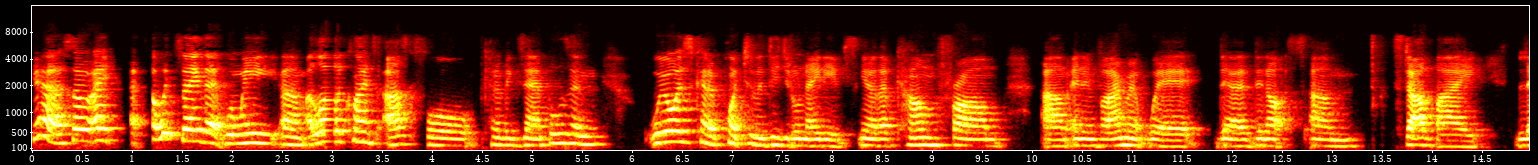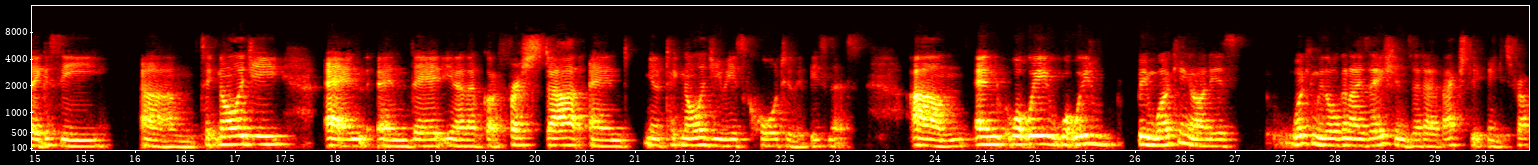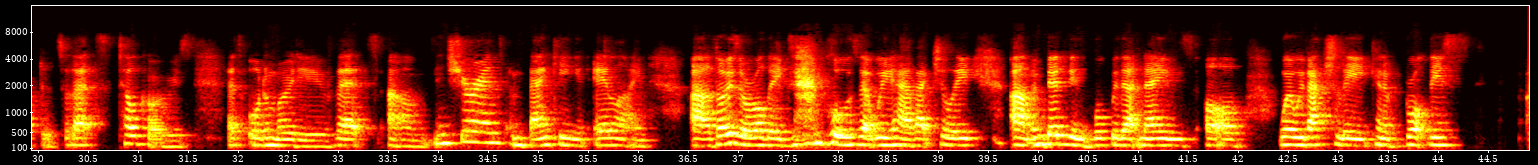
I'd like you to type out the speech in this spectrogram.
Yeah, so I I would say that when we um, a lot of clients ask for kind of examples, and we always kind of point to the digital natives. You know, they've come from um, an environment where they're, they're not um, starved by legacy um, technology and and they you know they've got a fresh start and you know technology is core to their business um, and what we what we've been working on is working with organizations that have actually been disrupted. So that's telcos, that's automotive, that's um, insurance and banking and airline. Uh, those are all the examples that we have actually um, embedded in the book without names of where we've actually kind of brought this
